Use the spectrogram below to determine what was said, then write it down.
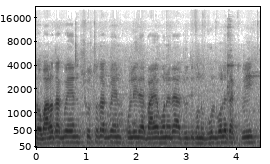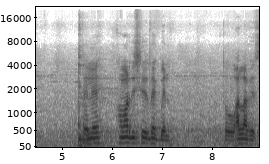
তো ভালো থাকবেন, সুস্থ থাকবেন। কলিজার ভাই বোনেরা, যদি কোনো ভুল বলে থাকবি, তাহলে ক্ষমার দৃষ্টিতে দেখবেন। তো আল্লাহ হাফেজ।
